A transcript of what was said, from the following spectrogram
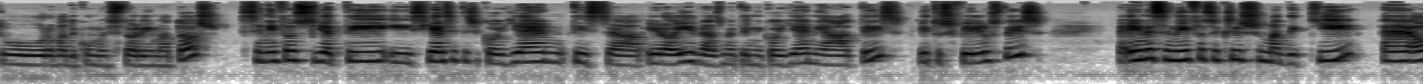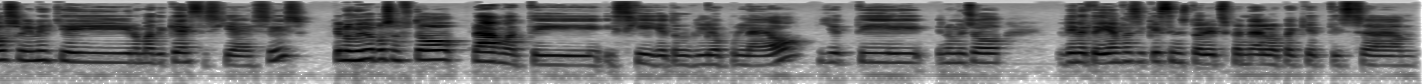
του ρομαντικού μυθιστορήματος. Συνήθως γιατί η σχέση της, οικογέν... της ηρωίδας με την οικογένειά της ή τους φίλους της ε, είναι συνήθως εξίσου σημαντική ε, όσο είναι και οι ρομαντικές της σχέσεις. Και νομίζω πως αυτό πράγματι ισχύει για το βιβλίο που λέω, γιατί νομίζω δίνεται η έμφαση και στην ιστορία της Πενέλοπε και τις ε,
